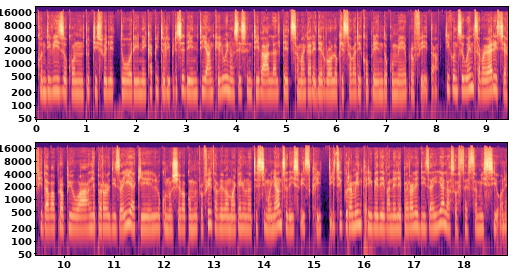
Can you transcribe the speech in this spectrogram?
condiviso con tutti i suoi lettori nei capitoli precedenti, anche lui non si sentiva all'altezza magari del ruolo che stava ricoprendo come profeta. Di conseguenza magari si affidava proprio alle parole di Isaia che lo conosceva come profeta, aveva magari una testimonianza dei suoi scritti. Sicuramente rivedeva nelle parole di Isaia la sua stessa missione,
